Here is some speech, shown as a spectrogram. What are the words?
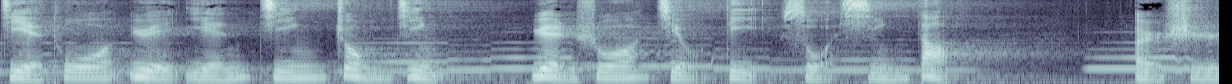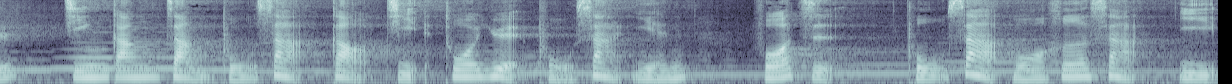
解脱月言经众境，愿说九地所行道。尔时，金刚藏菩萨告解脱月菩萨言：“佛子，菩萨摩诃萨以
